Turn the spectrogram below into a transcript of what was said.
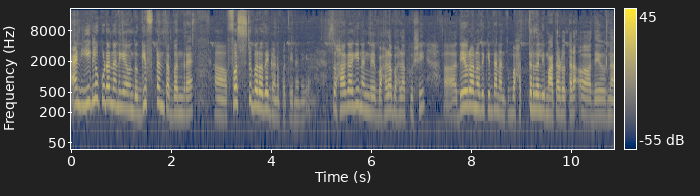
ಆ್ಯಂಡ್ ಈಗಲೂ ಕೂಡ ನನಗೆ ಒಂದು ಗಿಫ್ಟ್ ಅಂತ ಬಂದರೆ ಫಸ್ಟ್ ಬರೋದೇ ಗಣಪತಿ ನನಗೆ. ಸೊ ಹಾಗಾಗಿ ನನಗೆ ಬಹಳ ಬಹಳ ಖುಷಿ. ದೇವರು ಅನ್ನೋದಕ್ಕಿಂತ ನಾನು ತುಂಬ ಹತ್ತಿರದಲ್ಲಿ ಮಾತಾಡೋ ಥರ ದೇವ್ರನ್ನ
